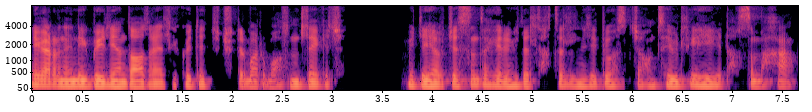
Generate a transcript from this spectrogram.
1.1 биллион долларын liquidate өчтөр баг болно лээ гэж мэдээ явж ирсэн. За хэрэг хэдэл зах зээл нэлээдгүй бас жоохон цэвэрлэгээ хийгээд авсан баха.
